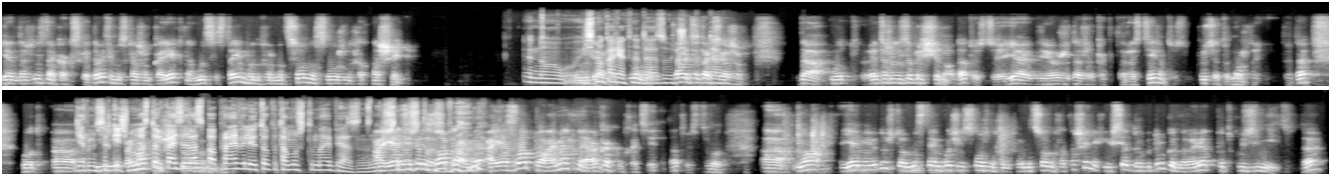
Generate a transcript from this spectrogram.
я даже не знаю, как сказать, давайте мы скажем корректно, мы состоим в информационно сложных отношениях. Ну, весьма корректно, ну, да, звучит. Давайте так да. скажем. Да, вот это же не запрещено, да, то есть я, я уже даже как-то растерян, то есть пусть это можно, да, вот. А, Герман Сергеевич, мы вас только что... один раз поправили, то потому что мы обязаны. Ну, а я теперь злопамятный, а я злопамятный, а как вы хотели, да, то есть вот. А, но я имею в виду, что мы стоим в очень сложных информационных отношениях, и все друг друга норовят подкузинить, да,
